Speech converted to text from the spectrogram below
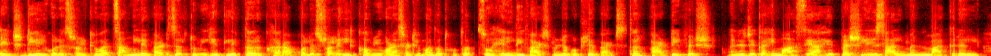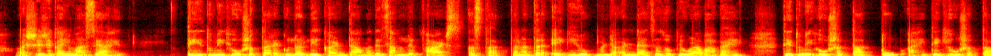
एचडीएल कोलेस्ट्रॉल किंवा चांगले फॅट जर तुम्ही घेतले तर खराब कोलेस्ट्रॉलही कमी होण्यासाठी मदत होतात सो हेल्दी फॅट्स म्हणजे कुठले फॅट्स तर फॅटी फिश म्हणजे जे काही मासे आहेत स्पेशली सॅल्मन मॅकरेल असे जे काही मासे आहेत ते तुम्ही घेऊ शकता रेग्युलरली कारण त्यामध्ये चांगले फॅट्स असतात. त्यानंतर एग योग म्हणजे अंड्याचा जो पिवळा भाग आहे ते तुम्ही घेऊ शकता. तूप आहे ते घेऊ शकता.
